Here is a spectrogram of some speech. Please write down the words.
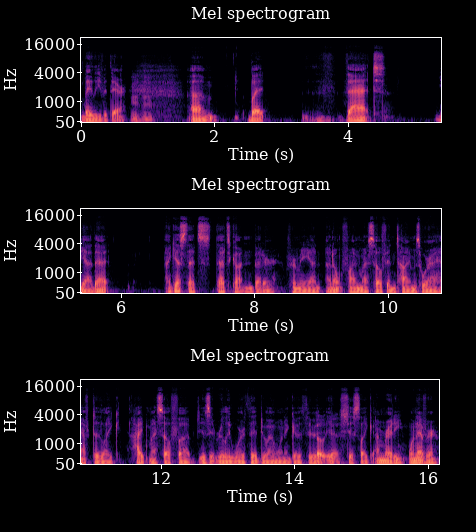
they leave it there. Um, but that, yeah, that I guess that's that's gotten better for me. I, I don't find myself in times where I have to like hype myself up. Is it really worth it? Do I want to go through it? Oh, yeah. It's just like I'm ready whenever.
